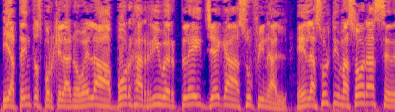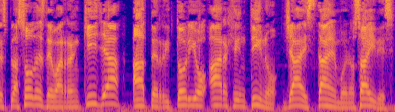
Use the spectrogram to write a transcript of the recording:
Y atentos porque la novela Borja River Plate llega a su final. En las últimas horas se desplazó desde Barranquilla a territorio argentino. Ya está en Buenos Aires.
